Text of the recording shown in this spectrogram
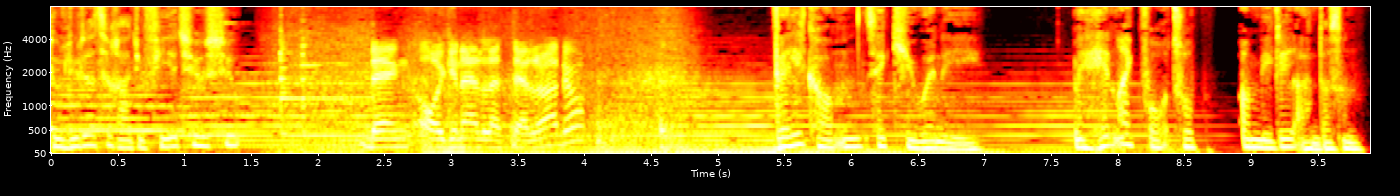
Du lytter til Radio 24-7. Den originale taleradio. Velkommen til Q&A med Henrik Fortrup og Mikkel Andersen.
